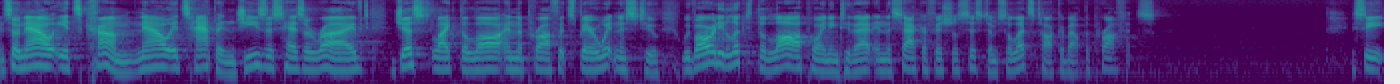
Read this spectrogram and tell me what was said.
And so now it's come. Now it's happened. Jesus has arrived just like the law and the prophets bear witness to. We've already looked at the law pointing to that in the sacrificial system, so let's talk about the prophets. You see,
